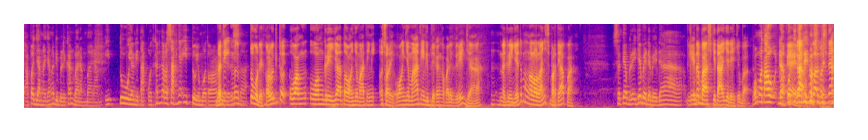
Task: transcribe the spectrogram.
apa jangan-jangan dibelikan barang-barang itu yang ditakutkan resahnya itu yang buat orang Berarti jadi resah. tunggu deh, kalau begitu uang uang gereja atau uang jemaat ini, oh sorry, uang jemaat yang diberikan kepada gereja, nah gereja itu mengelolanya seperti apa? Setiap gereja beda-beda Kita bahas kita aja deh, coba. Oh mau tahu dapur Oke, kita enggak, nih bukan, maksudnya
